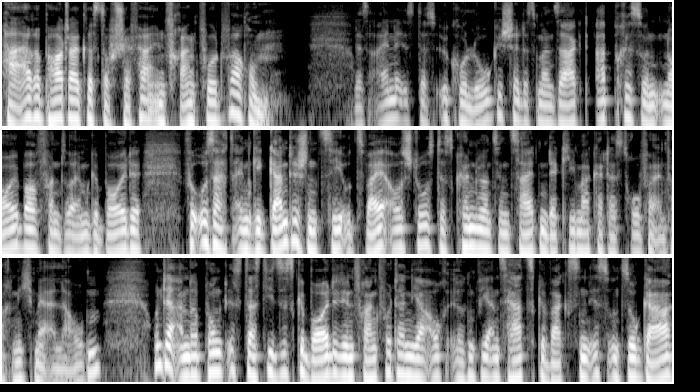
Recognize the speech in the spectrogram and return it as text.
HR-Reporter Christoph Schäffer in Frankfurt, warum? Das eine ist das Ökologische, dass man sagt, Abriss und Neubau von so einem Gebäude verursacht einen gigantischen CO2-Ausstoß. Das können wir uns in Zeiten der Klimakatastrophe einfach nicht mehr erlauben. Und der andere Punkt ist, dass dieses Gebäude den Frankfurtern ja auch irgendwie ans Herz gewachsen ist und sogar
